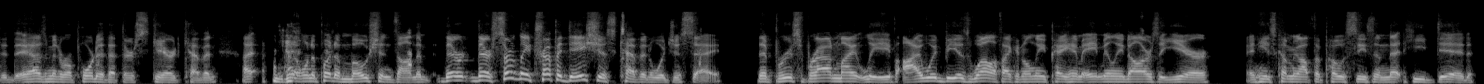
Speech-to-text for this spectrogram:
it hasn't been reported that they're scared, Kevin. I, I don't want to put emotions on them. They're they're certainly trepidatious, Kevin. Would you say that Bruce Brown might leave? I would be as well if I could only pay him eight million dollars a year, and he's coming off the postseason that he did.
